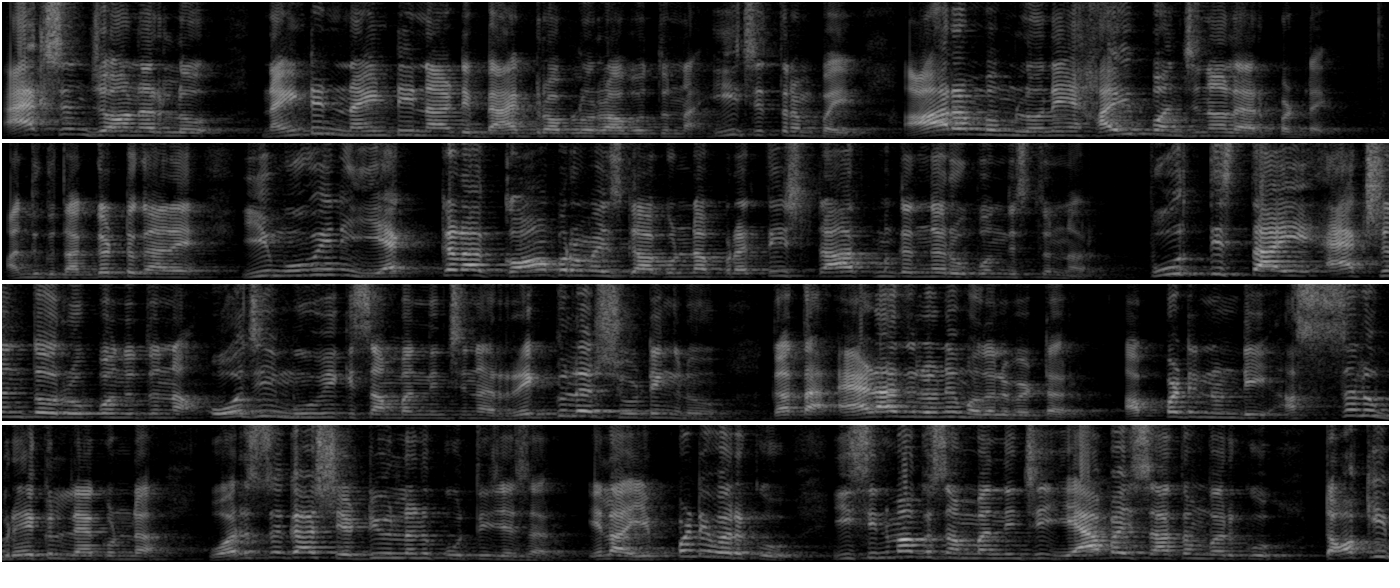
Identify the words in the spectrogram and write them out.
యాక్షన్ జానర్లో నైన్టీన్ నైన్టీ నాటి బ్యాక్డ్రాప్లో రాబోతున్న ఈ చిత్రంపై ఆరంభంలోనే హైప్ అంచనాలు ఏర్పడ్డాయి. అందుకు తగ్గట్టుగానే ఈ మూవీని ఎక్కడా కాంప్రమైజ్ కాకుండా ప్రతిష్టాత్మకంగా రూపొందిస్తున్నారు. పూర్తి స్థాయి యాక్షన్తో రూపొందుతున్న ఓజీ మూవీకి సంబంధించిన రెగ్యులర్ షూటింగ్ను గత ఏడాదిలోనే మొదలుపెట్టారు. అప్పటి నుండి అస్సలు బ్రేకులు లేకుండా వరుసగా షెడ్యూళ్ళను పూర్తి చేశారు. ఇలా ఇప్పటి వరకు ఈ సినిమాకు సంబంధించి యాభై శాతం వరకు టాకీ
